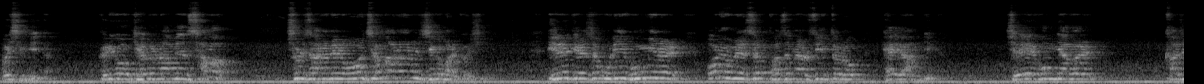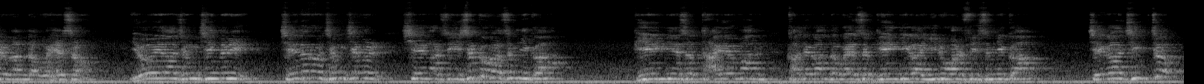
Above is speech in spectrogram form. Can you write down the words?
것입니다. 그리고 결혼하면 3억, 출산하면 5천만 원을 지급할 것입니다. 이렇게 해서 우리 국민을 어려움에서 벗어날 수 있도록 해야 합니다. 제 공약을 가져간다고 해서 여야 정치인들이 제대로 정책을 시행할 수 있을 것 같습니까? 비행기에서 타이어만 가져간다고 해서 비행기가 이동할 수 있습니까? 제가 직접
